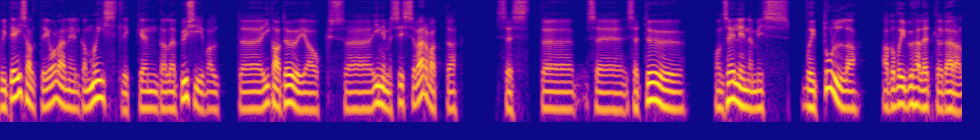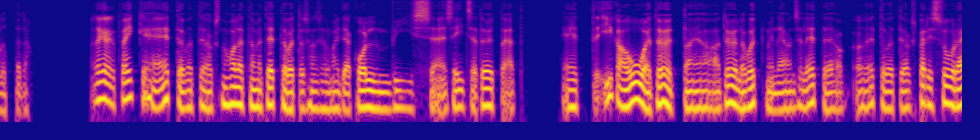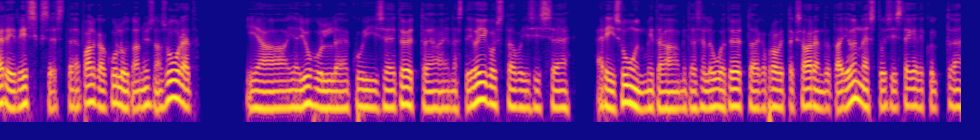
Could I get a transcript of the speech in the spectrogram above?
või teisalt ei ole neil ka mõistlik endale püsivalt äh, iga töö jaoks äh, inimest sisse värvata, sest äh, see, see töö on selline, mis võib tulla, aga võib ühel hetkel ka ära lõppeda no tegelikult väike ettevõtte jaoks, noh, oletame, et ettevõttes on seal, ma ei tea, kolm, viis, seitse töötajat. et iga uue töötaja tööle võtmine on selle ette, ettevõtte jaoks päris suur äririsk, sest palgakulud on üsna suured. Ja, ja juhul, kui see töötaja ennast ei õigusta või siis see ärisuund, mida, mida selle uue töötajaga proovitakse arendada, ei õnnestu, siis tegelikult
